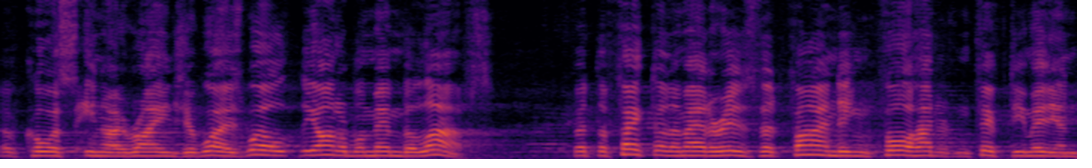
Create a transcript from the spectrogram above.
of course, in a range of ways. Well, the honourable member laughs, but the fact of the matter is that finding $450 million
